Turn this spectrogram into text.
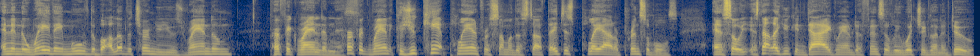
And then the way they move the ball. I love the term you use, random. Perfect randomness. Perfect random, because you can't plan for some of the stuff. They just play out of principles. And so it's not like you can diagram defensively what you're going to do.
